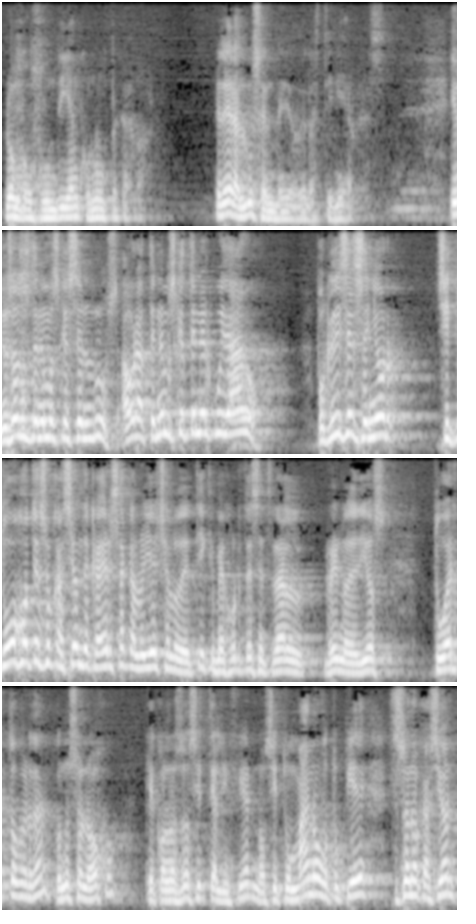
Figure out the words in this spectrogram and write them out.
lo confundían con un pecador. Él era luz en medio de las tinieblas. Y nosotros tenemos que ser luz. Ahora, tenemos que tener cuidado, porque dice el Señor, si tu ojo te es ocasión de caer, sácalo y échalo de ti, que mejor te es entrar al reino de Dios tuerto, ¿verdad? Con un solo ojo, que con los dos irte al infierno. Si tu mano o tu pie te son ocasión,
